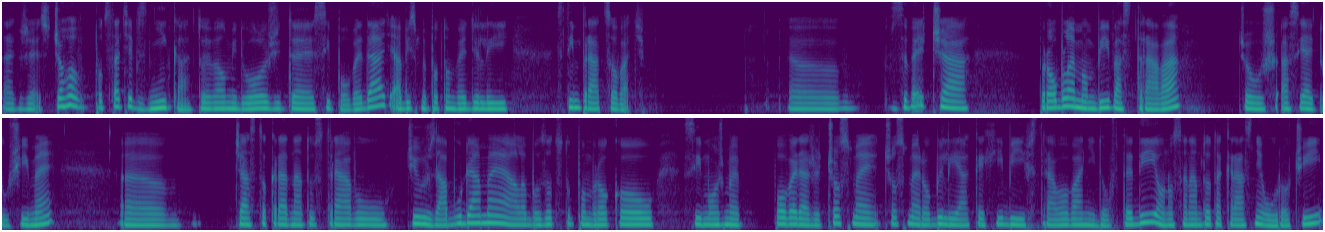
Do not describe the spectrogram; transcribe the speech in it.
Takže z čoho v podstate vzniká, to je veľmi dôležité si povedať, aby sme potom vedeli s tým pracovať. Ehm, zväčša Problémom býva strava, čo už asi aj tušíme. Ehm, častokrát na tú strávu či už zabúdame, alebo s odstupom rokov si môžeme povedať, že čo sme, čo sme robili, aké chyby v stravovaní dovtedy. Ono sa nám to tak krásne úročí.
